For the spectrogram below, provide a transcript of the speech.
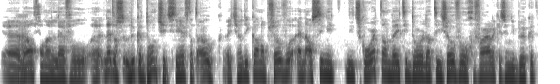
Uh, ja. Wel van een level, uh, net als Luka Doncic, die heeft dat ook. Weet je wel, die kan op zoveel. En als hij niet, niet scoort, dan weet hij doordat hij zoveel gevaarlijk is in die bucket,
